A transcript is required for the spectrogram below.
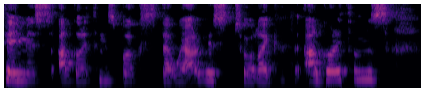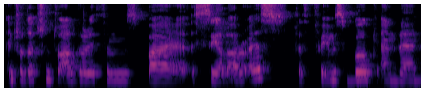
famous algorithms books that we are used to like algorithms introduction to algorithms by clrs the famous book and then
